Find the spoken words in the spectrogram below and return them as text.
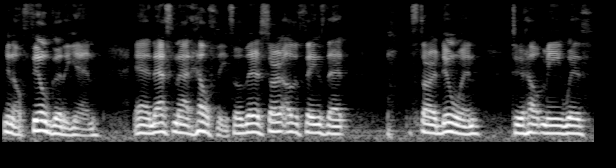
you know feel good again, and that's not healthy. So there's certain other things that started doing to help me with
